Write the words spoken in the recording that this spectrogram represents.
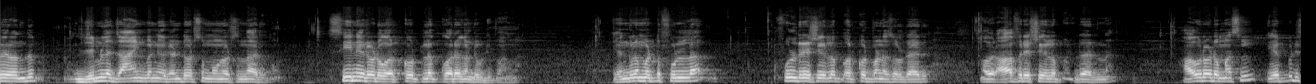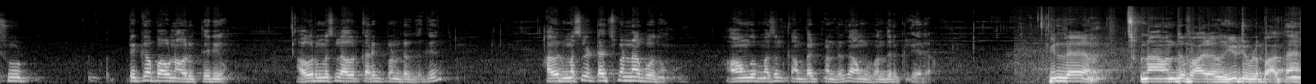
பேர் வந்து ஜிம்மில் ஜாயின் பண்ணி ஒரு ரெண்டு வருஷம் மூணு வருஷம் தான் இருக்கும் சீனியரோட ஒர்க் அவுட்டில் குறை கண்டுபிடிப்பாங்க. எங்களை மட்டும் ஃபுல்லாக ஃபுல் ரேஷியோவில் ஒர்க் அவுட் பண்ண சொல்கிறாரு அவர் ஆஃப் ரேஷியோவில் பண்ணுறாருன்னா அவரோட மசில் எப்படி ஷூட் பிக்கப் ஆகணும் அவருக்கு தெரியும். அவர் மசில் அவர் கரெக்ட் பண்ணுறதுக்கு அவர் மசிலை டச் பண்ணால் போதும். அவங்க மசில் கம்பேக்ட் பண்ணுறது அவங்களுக்கு வந்துருக்கு கிளியராக இல்லை நான் வந்து ஃபா யூடியூப்பில் பார்த்தேன்.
